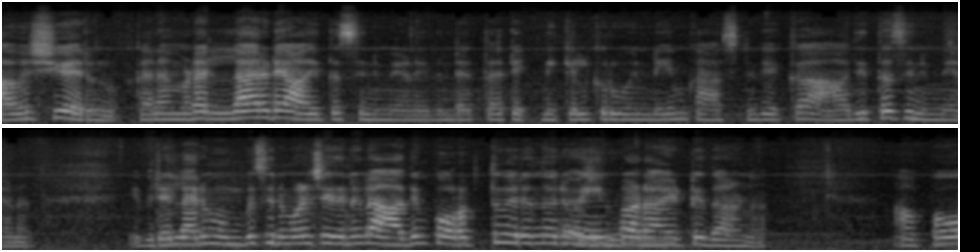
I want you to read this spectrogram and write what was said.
ആവശ്യമായിരുന്നു. കാരണം നമ്മുടെ എല്ലാവരുടെയും ആദ്യത്തെ സിനിമയാണ്. ഇതിന്റെ അകത്ത് ടെക്നിക്കൽ ക്രൂവിന്റെയും കാസ്റ്റിന്റെയും ഒക്കെ ആദ്യത്തെ സിനിമയാണ്. ഇവരെല്ലാവരും മുമ്പ് സിനിമകൾ ചെയ്തിട്ടുണ്ടെങ്കിൽ ആദ്യം പുറത്ത് വരുന്ന ഒരു മെയിൻ പടമായിട്ട് ഇതാണ്. അപ്പോൾ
